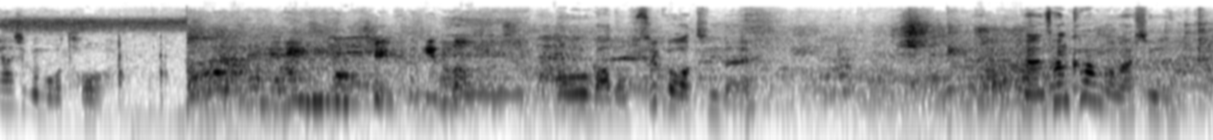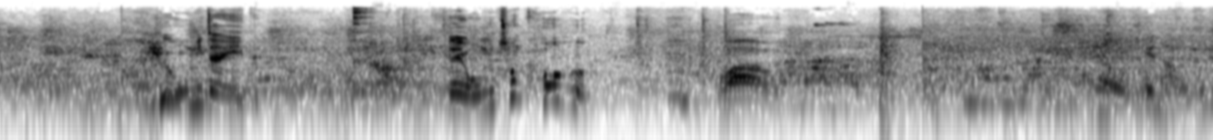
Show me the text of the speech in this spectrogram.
감성샷이고 뭐고 더워. 개 크기도. 어우, 맛 없을 것 같은데. 난 상큼한 거 마실래. 나 오미자에이드. 얘 엄청 커. 와우. 야 어떻게 나오지?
